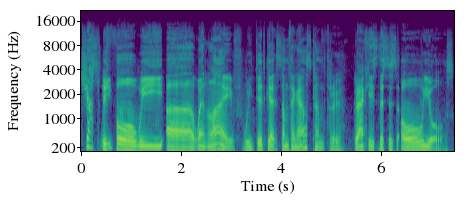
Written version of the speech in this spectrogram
just We- before we uh, went live, we did get something else come through. Grakees, this is all yours.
